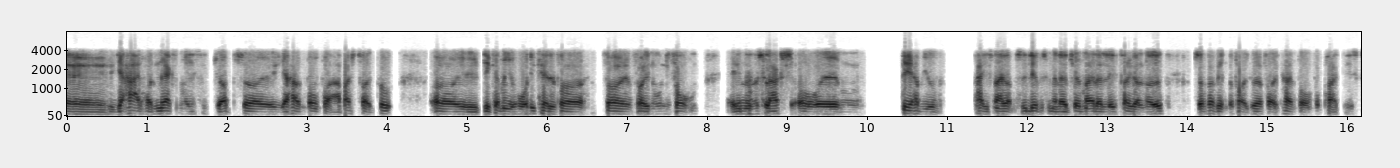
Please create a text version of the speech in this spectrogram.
øh, jeg har et håndværksmæssigt job, så øh, jeg har en form for arbejdstøj på, og øh, det kan man jo hurtigt kalde for, for, for en uniform af en eller slags, og øh, det har vi jo har I snakket om tidligere, hvis man er tømmer eller elektriker eller noget, så forventer folk at folk har en form for praktisk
